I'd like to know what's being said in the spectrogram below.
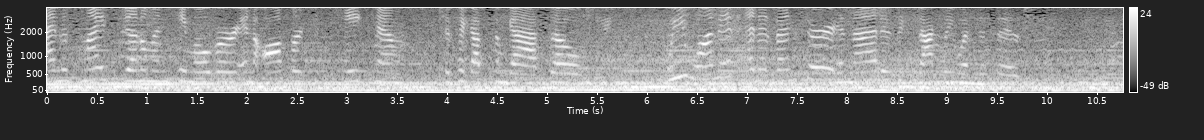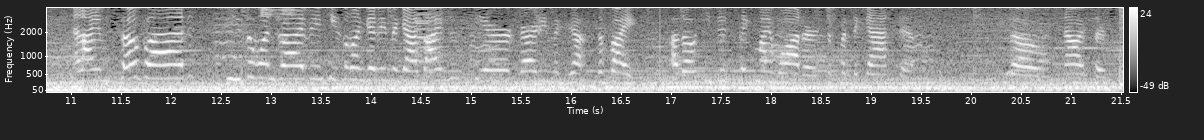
and this nice gentleman came over and offered to take him to pick up some gas. So we wanted an adventure and that is exactly what this is. And I am so glad he's the one driving, he's the one getting the gas. I'm just here guarding the, the bike. Although he did take my water to put the gas in. So now I'm thirsty.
